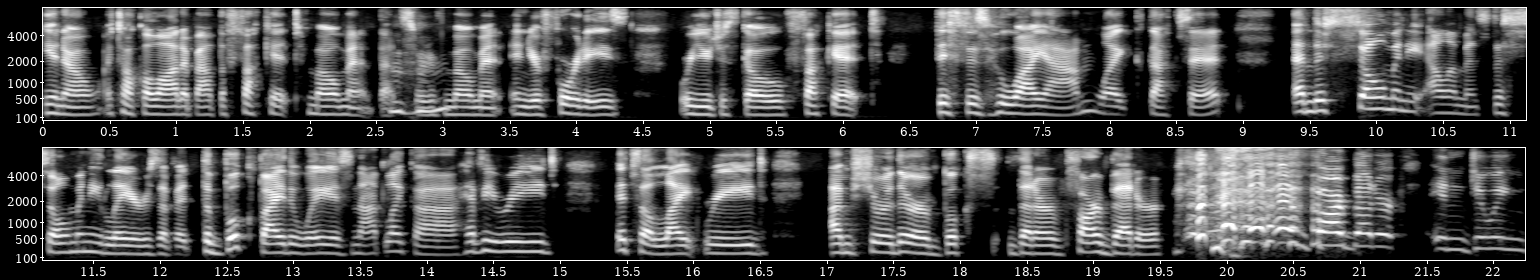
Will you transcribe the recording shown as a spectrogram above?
you know, I talk a lot about the fuck it moment, that sort of moment in your 40s where you just go, fuck it. This is who I am. Like, that's it. And there's so many elements, there's so many layers of it. The book, by the way, is not like a heavy read, it's a light read. I'm sure there are books that are far better, far better in doing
